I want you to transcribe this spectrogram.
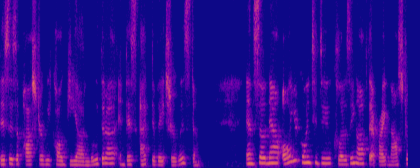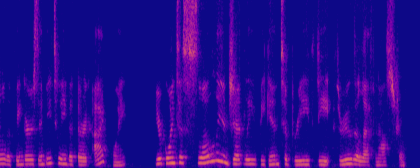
This is a posture we call Gyan Mudra, and this activates your wisdom. And so now all you're going to do, closing off that right nostril, the fingers in between the third eye point, you're going to slowly and gently begin to breathe deep through the left nostril.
